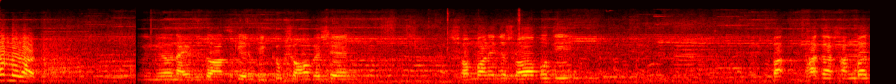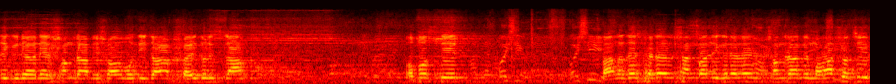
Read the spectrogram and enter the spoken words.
ধন্যবাদ। আয়োজিত আজকের বিক্ষোভ সমাবেশে সম্মানিত সভাপতি ঢাকা সাংবাদিক ইউনিয়নের সংগ্রামী সভাপতি জনাব শহীদুল ইসলাম উপস্থিত। বাংলাদেশ ফেডারেল সাংবাদিক ইউনিয়নের সংগ্রামী মহাসচিব,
